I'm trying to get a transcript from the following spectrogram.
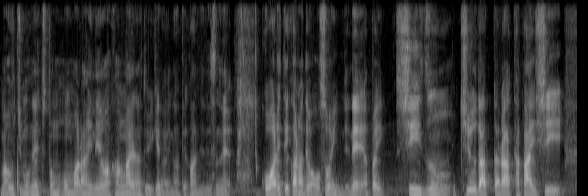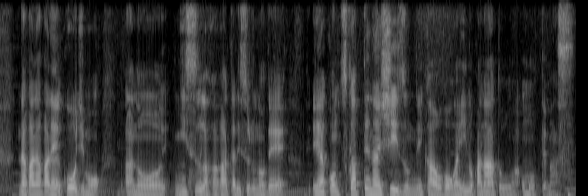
まあうちもね、ちょっともうほんま来年は考えないといけないなって感じですね。壊れてからでは遅いんでね、やっぱりシーズン中だったら高いし、なかなかね、工事も、あの、日数がかかったりするので、エアコン使ってないシーズンに買う方がいいのかなとは思ってます。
